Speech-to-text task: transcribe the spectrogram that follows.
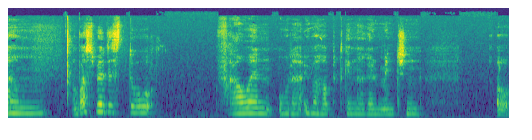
Ähm, was würdest du Frauen oder überhaupt generell Menschen oh,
